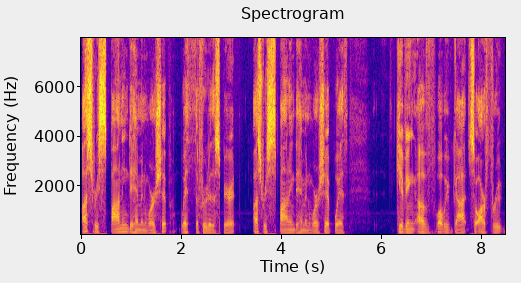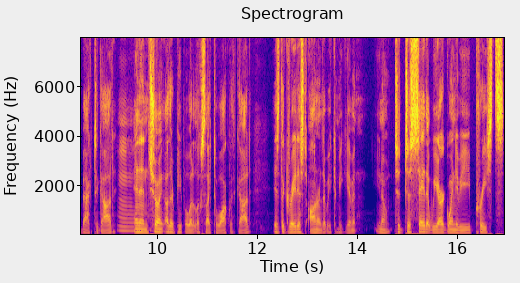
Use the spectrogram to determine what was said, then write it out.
us responding to him in worship with the fruit of the spirit, us responding to him in worship with giving of what we've got, so our fruit back to God, mm. and then showing other people what it looks like to walk with God is the greatest honor that we can be given. You know, to to say that we are going to be priests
